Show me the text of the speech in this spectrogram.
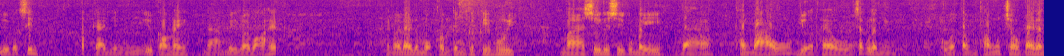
liều vaccine. Tất cả những yêu cầu này đã bị loại bỏ hết. Phải nói đây là một thông tin cực kỳ vui mà CDC của Mỹ đã thông báo dựa theo sắc lệnh của Tổng thống Joe Biden.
